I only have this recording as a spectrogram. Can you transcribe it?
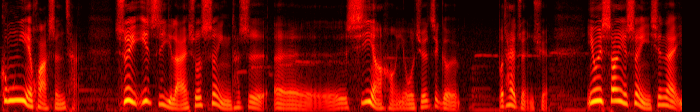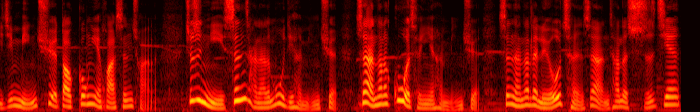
工业化生产。所以一直以来说摄影它是呃夕阳行业，我觉得这个不太准确。因为商业摄影现在已经明确到工业化生产了，就是你生产它的目的很明确，生产它的过程也很明确，生产它的流程、生产它的时间、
